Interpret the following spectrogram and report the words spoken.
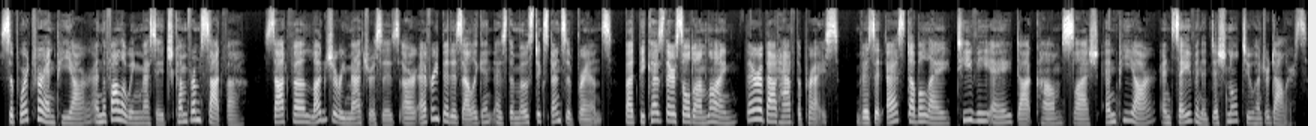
Support for NPR and the following message come from Saatva. Saatva luxury mattresses are every bit as elegant as the most expensive brands, but because they're sold online, they're about half the price. Visit SAATVA.com slash NPR and save an additional $200.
